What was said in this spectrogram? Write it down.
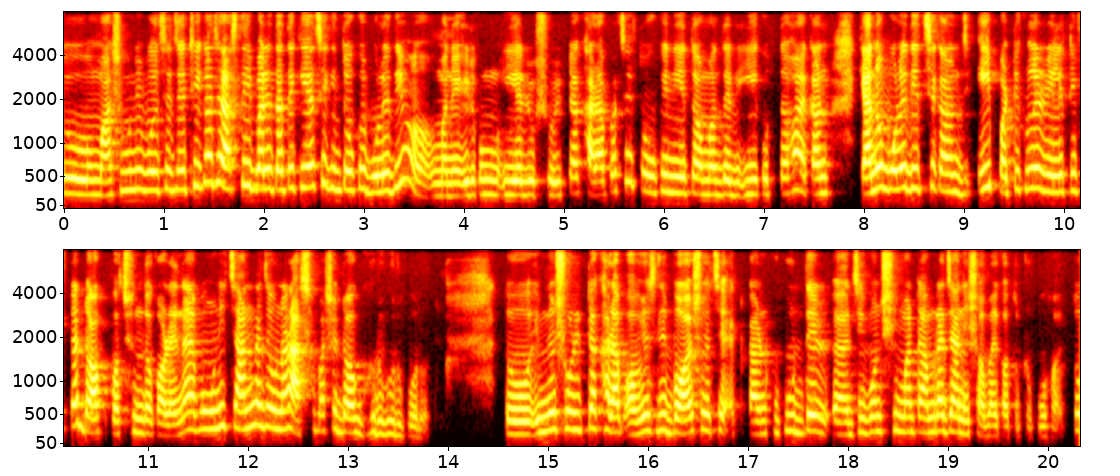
তো মাসিমণি বলছে যে, ঠিক আছে, আসতেই পারে, তাতে কি আছে? কিন্তু ওকে বলে দিও মানে এরকম ইয়ের শরীরটা খারাপ আছে, তো ওকে নিয়ে তো আমাদের ইয়ে করতে হয়। কারণ কেন বলে দিচ্ছে? কারণ এই পার্টিকুলার রিলেটিভটা ডগ পছন্দ করে না এবং উনি চান না যে ওনার আশেপাশে ডগ ঘুরঘুর করুক। তো এমনি শরীরটা খারাপ অবভিয়াসলি বয়স হয়েছে কারণ কুকুরদের জীবন সীমাটা আমরা জানি সবাই কতটুকু হয়। তো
